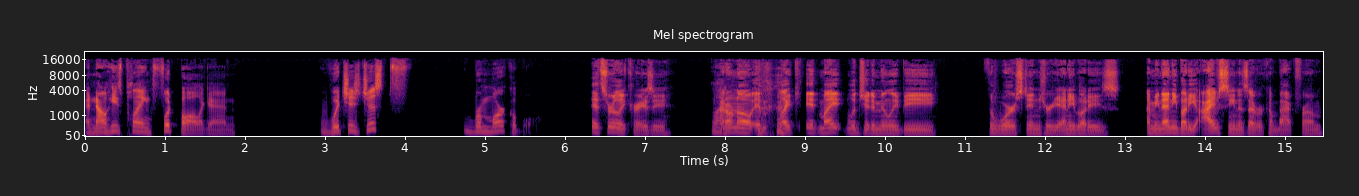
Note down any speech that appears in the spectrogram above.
and now he's playing football again, which is just remarkable. It's really crazy. Like, I don't know. It like it might legitimately be the worst injury anybody's. I mean, anybody I've seen has ever come back from.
